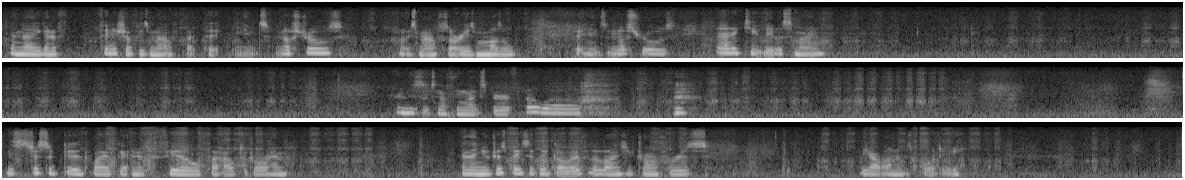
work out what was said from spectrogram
And now you're going to finish off his mouth by putting in some nostrils. Not his mouth, sorry, his muzzle putting in some nostrils, and a cute little smile. This looks nothing like Spirit. Oh well. this is just a good way of getting a feel for how to draw him. And then you just basically go over the lines you've drawn for his the outline of his body.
